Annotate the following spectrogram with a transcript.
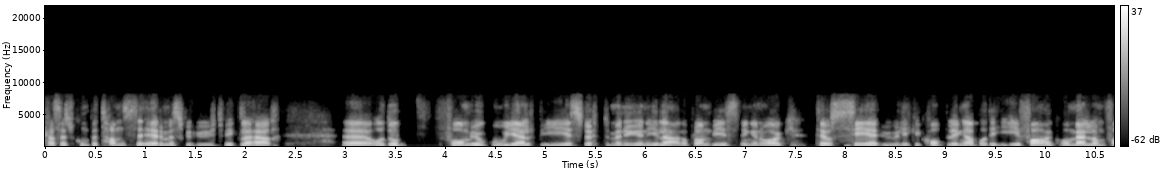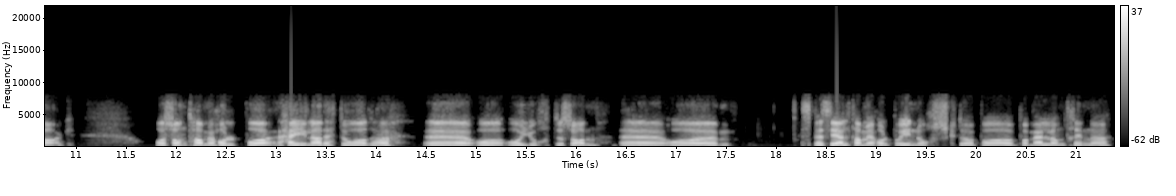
hva slags kompetanse er det vi skal utvikle her. Eh, og Da får vi jo god hjelp i støttemenyen i læreplanvisningen òg, til å se ulike koblinger både i fag og mellom fag. Og Sånt har vi holdt på hele dette året eh, og, og, gjort det sånn. Eh, og Spesielt har vi holdt på i norsk da, på, på mellomtrinnet.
